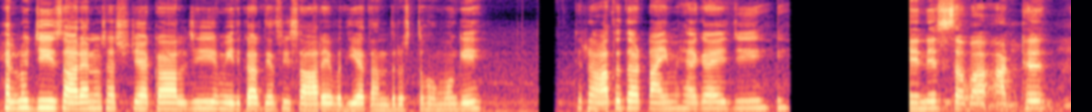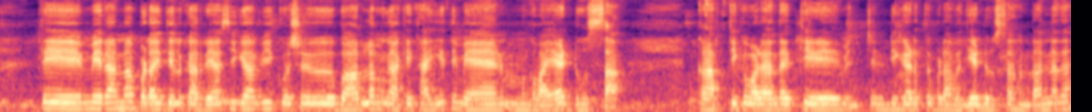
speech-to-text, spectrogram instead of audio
ਹੈਲੋ ਜੀ, ਸਾਰਿਆਂ ਨੂੰ ਸਤਿ ਸ਼੍ਰੀ ਅਕਾਲ ਜੀ। ਉਮੀਦ ਕਰਦੇ ਹਾਂ ਤੁਸੀਂ ਸਾਰੇ ਵਧੀਆ, ਤੰਦਰੁਸਤ ਹੋਵੋਗੇ। ਤੇ ਰਾਤ ਦਾ ਟਾਈਮ ਹੈਗਾ ਹੈ ਜੀ। ਇਹਨੇ ਸਵਾ 8 ਤੇ ਮੇਰਾ ਨਾ ਬੜਾ ਹੀ ਦਿਲ ਕਰ ਰਿਹਾ ਸੀਗਾ ਵੀ ਕੁਝ ਬਾਹਰਲਾ ਮੰਗਾ ਕੇ ਖਾਈਏ ਤੇ ਮੈਂ ਮੰਗਵਾਇਆ ਡੋਸਾ। ਕਾਰਤਿਕ ਵਾਲਿਆਂ ਦਾ ਇੱਥੇ ਚੰਡੀਗੜ੍ਹ ਤੋਂ ਬੜਾ ਵਧੀਆ ਡੋਸਾ ਹੁੰਦਾ ਉਹਨਾਂ ਦਾ।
